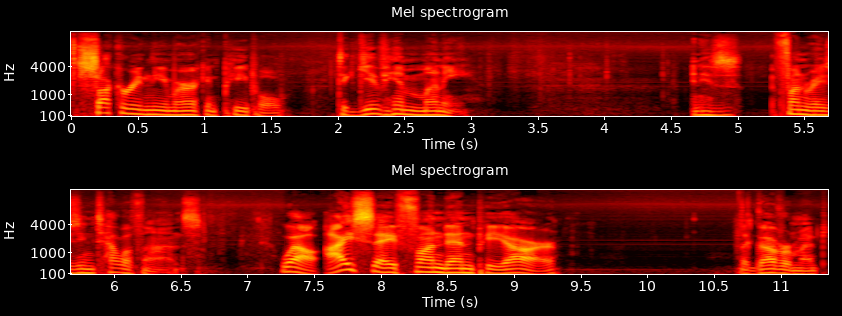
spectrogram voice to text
succoring the American people to give him money in his fundraising telethons. Well, I say fund NPR, the government,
